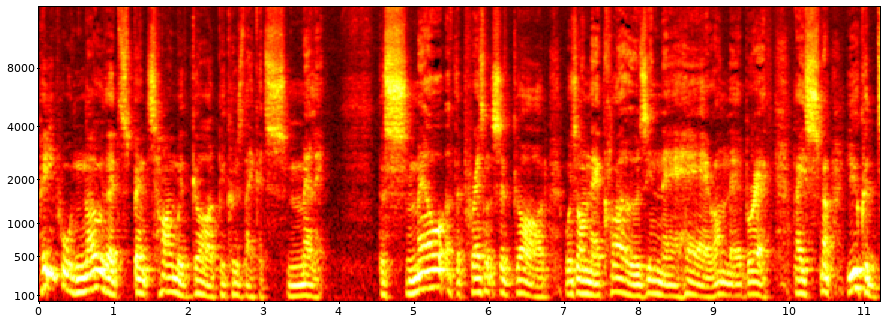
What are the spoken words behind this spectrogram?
people would know they'd spent time with God because they could smell it. The smell of the presence of God was on their clothes, in their hair, on their breath. They smell. You could.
